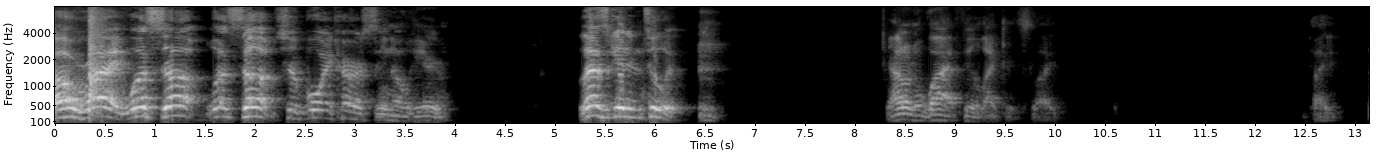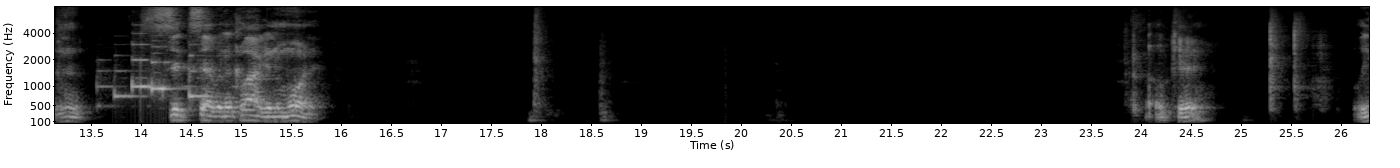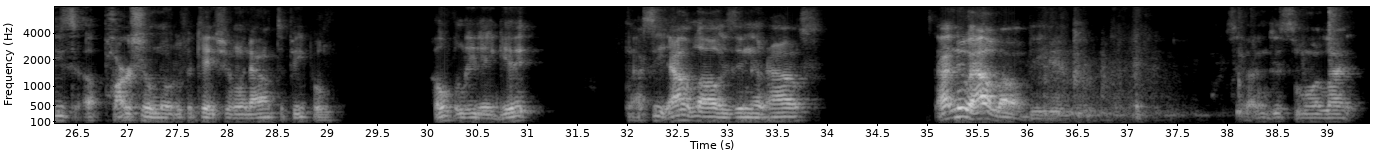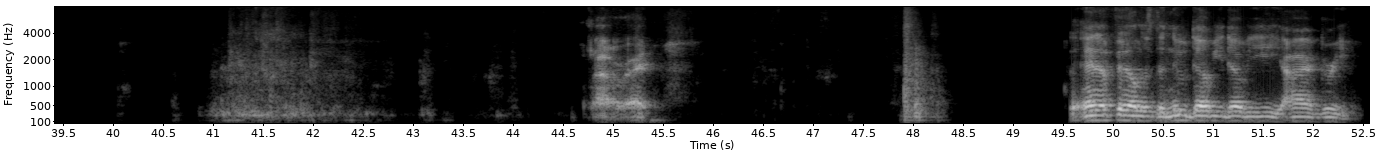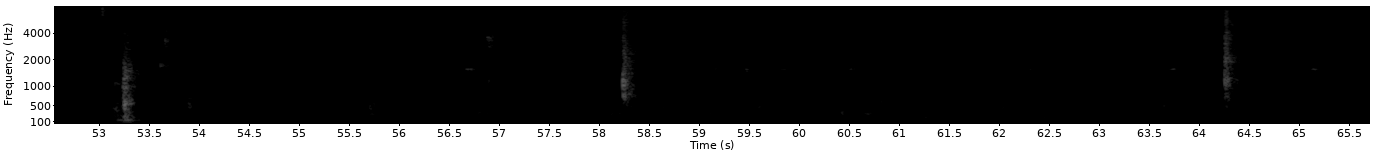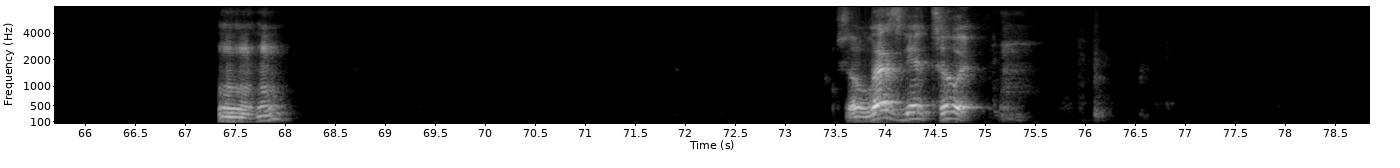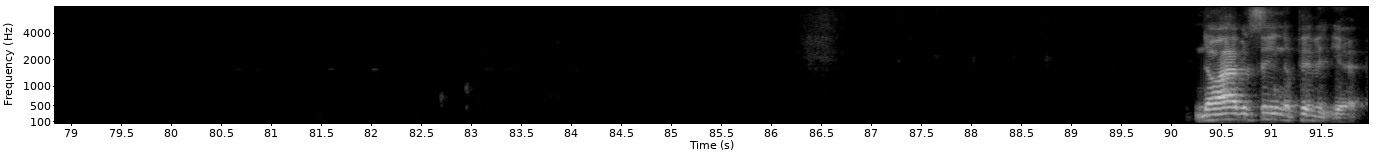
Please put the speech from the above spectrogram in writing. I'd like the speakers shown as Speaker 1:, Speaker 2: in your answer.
Speaker 1: All right, what's up? What's up? It's your boy Karceno here. Let's get into it. I don't know why I feel like it's like like six, seven o'clock in the morning. Okay. At least a partial notification went out to people. Hopefully they get it. I see Outlaw is in the house. I knew Outlaw would be here. See if I can get some more light. All right. The NFL is the new WWE. I agree. Mm-hmm. So let's get to it. No, I haven't seen the pivot yet.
